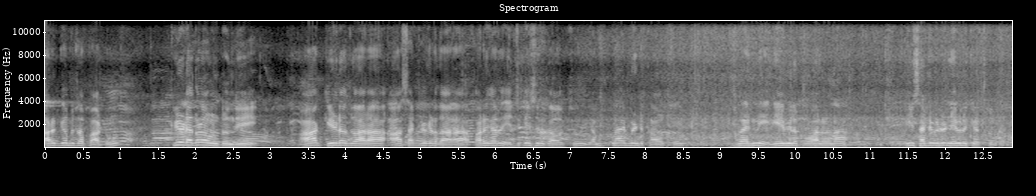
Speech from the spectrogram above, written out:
ఆరోగ్యంతో పాటు క్రీడ కూడా ఉంటుంది. ఆ క్రీడ ద్వారా ఆ సర్టిఫికేట్ ద్వారా ఫర్దర్ ఎడ్యుకేషన్ కావచ్చు ఎంప్లాయ్మెంట్ కావచ్చు ఇవన్నీ నేవీలో పోవాలన్నా ఈ సర్టిఫికేట్ నేవీలో చేర్చుకుంటారు.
